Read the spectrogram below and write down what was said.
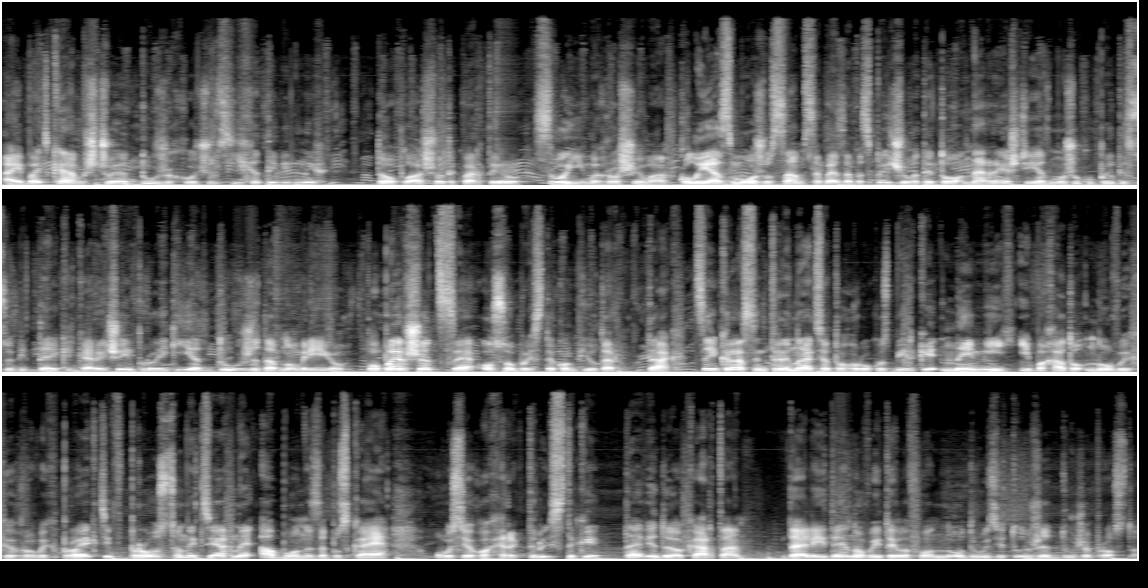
а й батькам, що я дуже хочу з'їхати від них та оплачувати квартиру своїми грошима. Коли я зможу сам себе забезпечувати, то нарешті я зможу купити собі декілька речей, про які я дуже давно мрію. По-перше, це особистий комп'ютер. Так, цей красень 13-го року збірки не мій, і багато нових ігрових проєктів просто не тягне або не запускає. Ось його характеристики та відеокарта. Далі йде новий телефон. Ну, друзі, тут вже дуже просто.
